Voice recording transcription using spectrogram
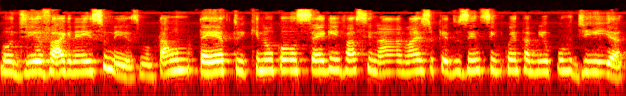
Bom dia, Wagner, é isso mesmo. Está um teto e que não conseguem vacinar mais do que 250 mil por dia.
